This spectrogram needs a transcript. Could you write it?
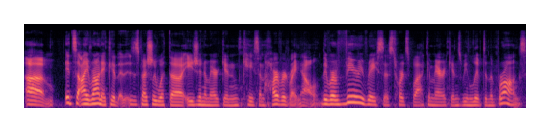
um, it's ironic, especially with the Asian American case in Harvard right now. They were very racist towards Black Americans. We lived in the Bronx,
